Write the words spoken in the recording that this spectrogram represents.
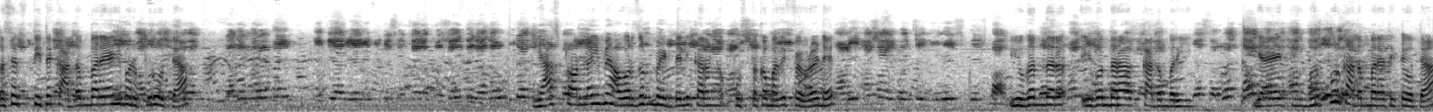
तसेच तिथे कादंबऱ्याही भरपूर होत्या. ह्या स्टॉललाही मी आवर्जून भेट दिली कारण पुस्तकं माझी फेवरेट आहेत. युगंधर युगंधरा कादंबरी या ती भरपूर कादंबऱ्या तिथे होत्या.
